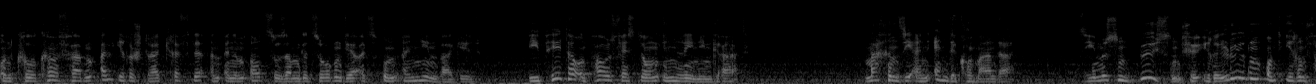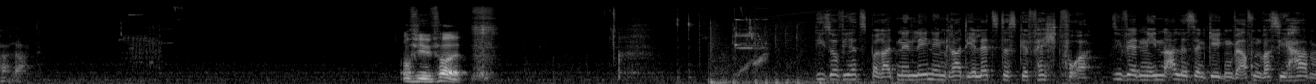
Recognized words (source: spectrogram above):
und Kurkov haben all ihre Streitkräfte an einem Ort zusammengezogen, der als uneinnehmbar gilt. Die Peter- und Paul-Festung in Leningrad. Machen Sie ein Ende, Commander. Sie müssen büßen für Ihre Lügen und Ihren Verrat. Auf jeden Fall. Die Sowjets bereiten in Leningrad ihr letztes Gefecht vor. Sie werden ihnen alles entgegenwerfen, was sie haben.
